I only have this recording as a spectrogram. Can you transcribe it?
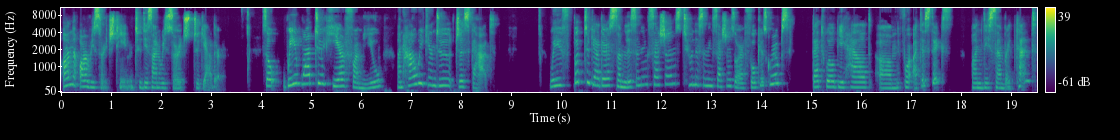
on our research team to design research together. So we want to hear from you on how we can do just that. We've put together some listening sessions, two listening sessions or focus groups that will be held um, for autistics on December 10th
